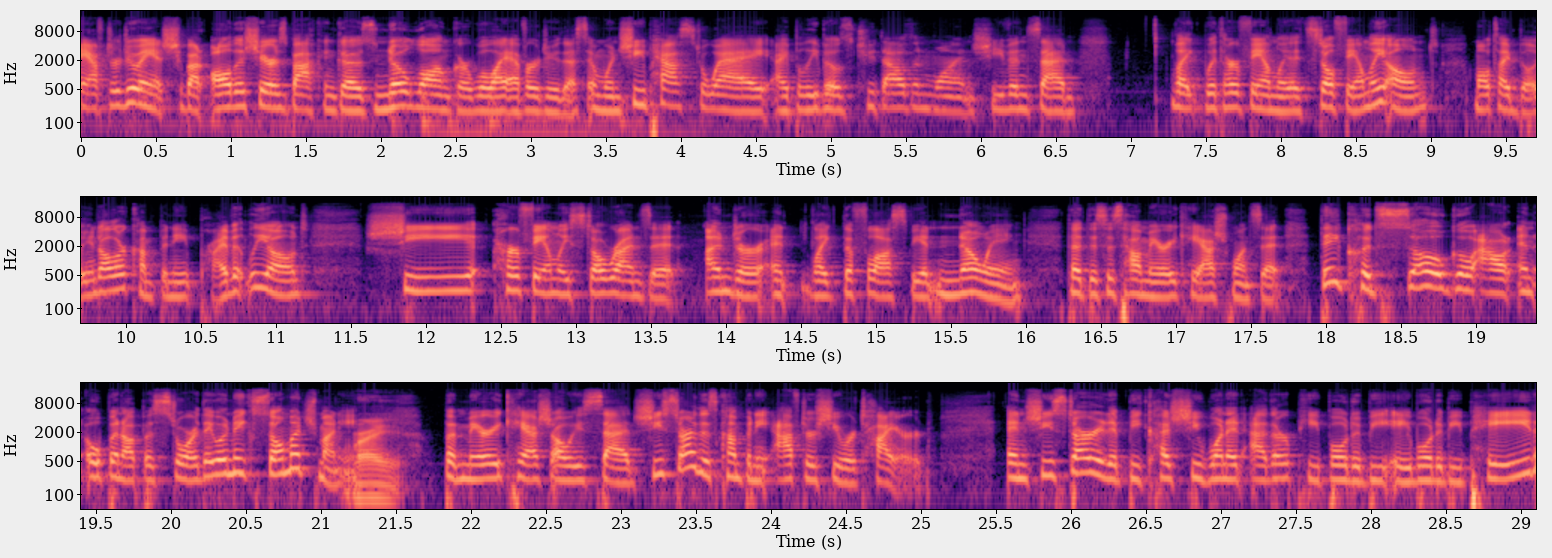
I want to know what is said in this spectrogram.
After doing it, she bought all the shares back and goes, No longer will I ever do this. And when she passed away, I believe it was 2001, she even said, like with her family, it's still family owned, multi billion dollar company, privately owned. She, her family still runs it under and like the philosophy and knowing that this is how Mary Kay Ash wants it. They could so go out and open up a store. They would make so much money. Right. But Mary Kay Ash always said she started this company after she retired. And she started it because she wanted other people to be able to be paid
